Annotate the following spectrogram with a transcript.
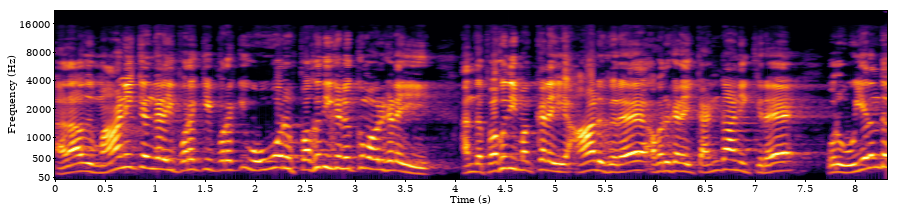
அதாவது மாணிக்கங்களை புரக்கி புரக்கி ஒவ்வொரு பகுதிகளுக்கும் அவர்களை அந்த பகுதி மக்களை ஆளுகிற அவர்களை கண்காணிக்கிற ஒரு உயர்ந்த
